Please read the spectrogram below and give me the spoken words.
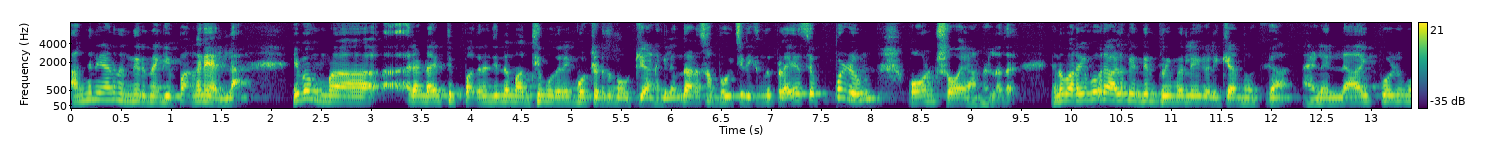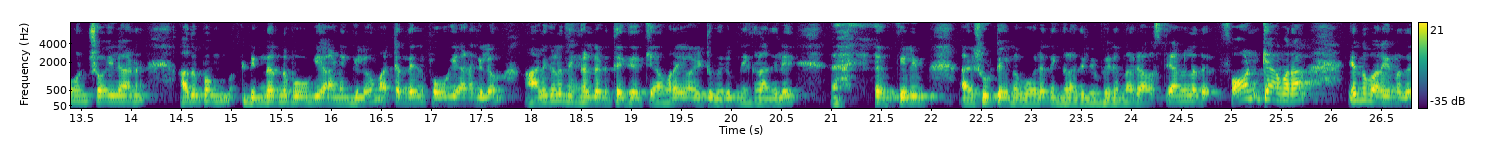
അങ്ങനെയാണ് നിന്നിരുന്നെങ്കിൽ ഇപ്പം അങ്ങനെയല്ല. ഇപ്പം രണ്ടായിരത്തി പതിനഞ്ചിന്റെ മധ്യം മുതൽ ഇങ്ങോട്ട് എടുത്ത് നോക്കുകയാണെങ്കിൽ എന്താണ് സംഭവിച്ചിരിക്കുന്നത്? പ്ലേയേഴ്സ് എപ്പോഴും ഓൺ ഷോ ആണുള്ളത്. എന്ന് പറയുമ്പോൾ ഒരാൾ ഇന്ത്യൻ പ്രീമിയർ ലീഗ് കളിക്കാൻ നോക്കുക. അയാൾ എല്ലായ്പ്പോഴും ഓൺ ഷോയിലാണ് അതിപ്പം ഡിന്നറിന് പോവുകയാണെങ്കിലോ മറ്റെന്തെങ്കിലും പോവുകയാണെങ്കിലോ ആളുകൾ നിങ്ങളുടെ അടുത്തേക്ക് ക്യാമറയുമായിട്ട് വരും. നിങ്ങൾ അതിൽ ഫിലിം ഷൂട്ട് ചെയ്യുന്ന പോലെ നിങ്ങൾ അതിൽ വരുന്ന ഒരു അവസ്ഥയാണുള്ളത്. ഫോൺ ക്യാമറ എന്ന് പറയുന്നത്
